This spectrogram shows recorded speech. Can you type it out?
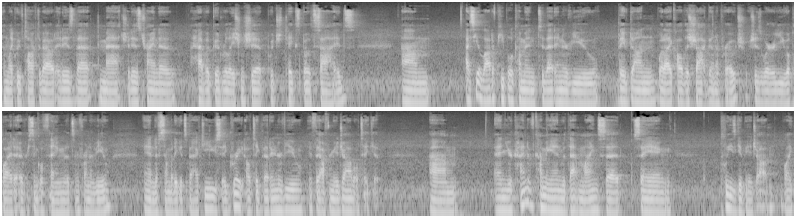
and like we've talked about it is that match. It is trying to have a good relationship which takes both sides. Um, i see a lot of people come into that interview. They've done what i call the shotgun approach which is where you apply to every single thing that's in front of you. And if somebody gets back to you you say great i'll take that interview. If they offer me a job i'll take it. Um, and you're kind of coming in with that mindset saying please give me a job. Like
